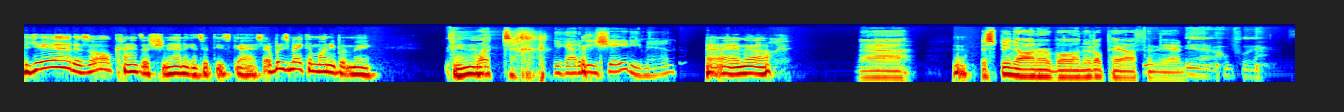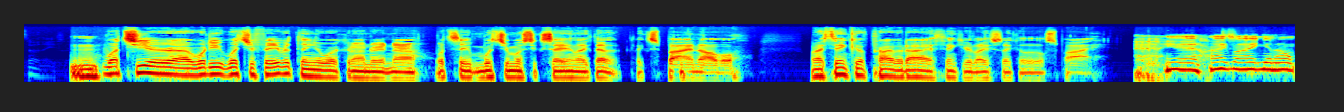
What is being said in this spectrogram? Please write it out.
Yeah, there's all kinds of shenanigans with these guys. Everybody's making money but me. You know? What? You got to be shady, man. I know. Nah. Just being honorable and it'll pay off in the end. Yeah, hopefully. Mm. What's your uh, what do you what's your favorite thing you're working on right now? What's the, what's your most exciting like that like spy novel? When I think of Private Eye, I think your life's like a little spy. Yeah, I, I, you know,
